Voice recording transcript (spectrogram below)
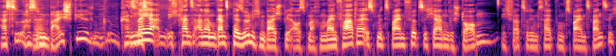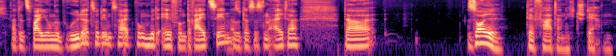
Hast du, hast du ne? ein Beispiel? Kannst naja, ich kann es an einem ganz persönlichen Beispiel ausmachen. Mein Vater ist mit 42 Jahren gestorben. Ich war zu dem Zeitpunkt 22, hatte zwei junge Brüder zu dem Zeitpunkt mit 11 und 13. Also das ist ein Alter, da soll der Vater nicht sterben.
